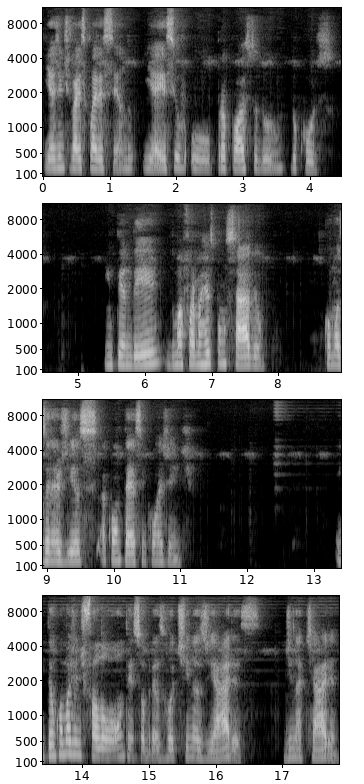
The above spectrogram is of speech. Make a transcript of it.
e a gente vai esclarecendo, e é esse o, o propósito do, do curso. Entender de uma forma responsável como as energias acontecem com a gente. Então, como a gente falou ontem sobre as rotinas diárias de Nacharya,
